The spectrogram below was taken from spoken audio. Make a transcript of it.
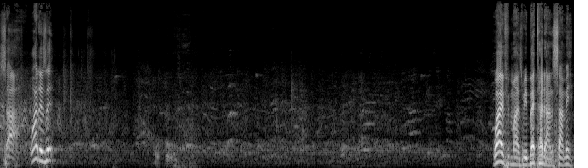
Sir, what is it? Wife must be better than Sammy.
